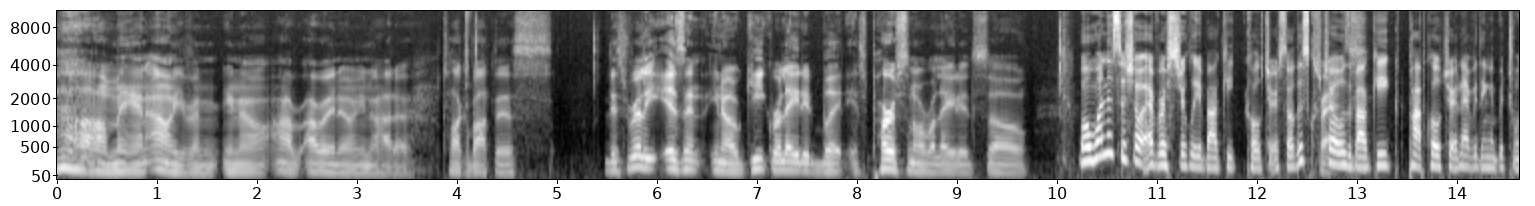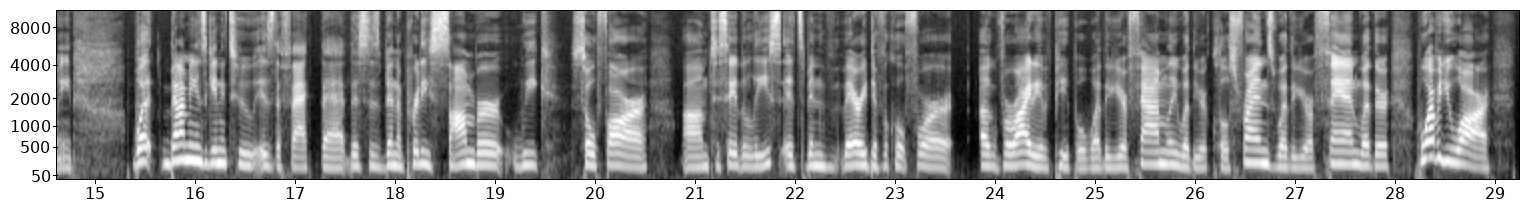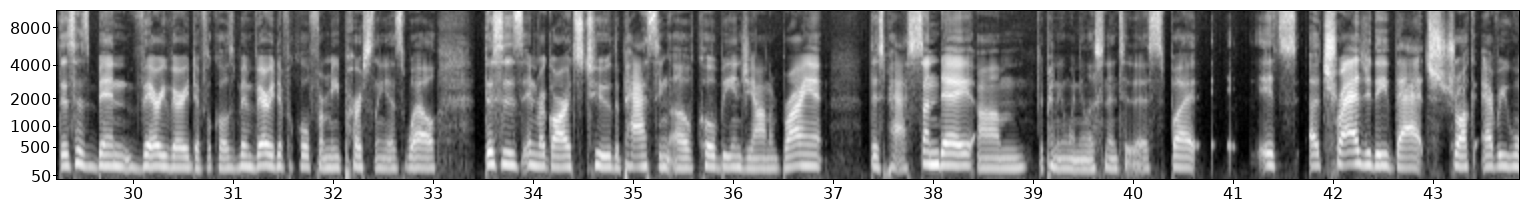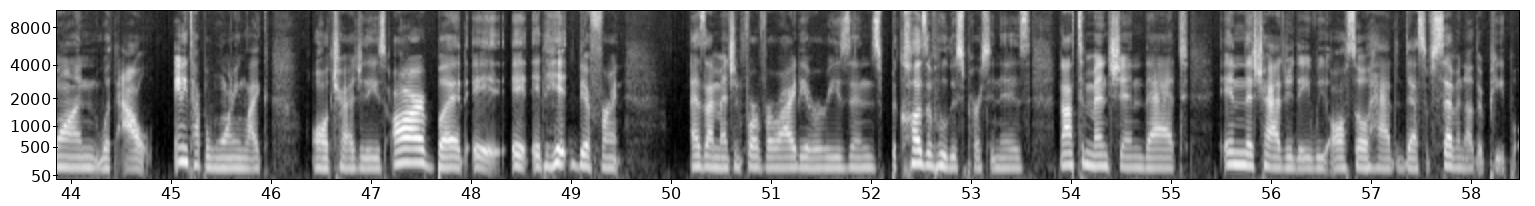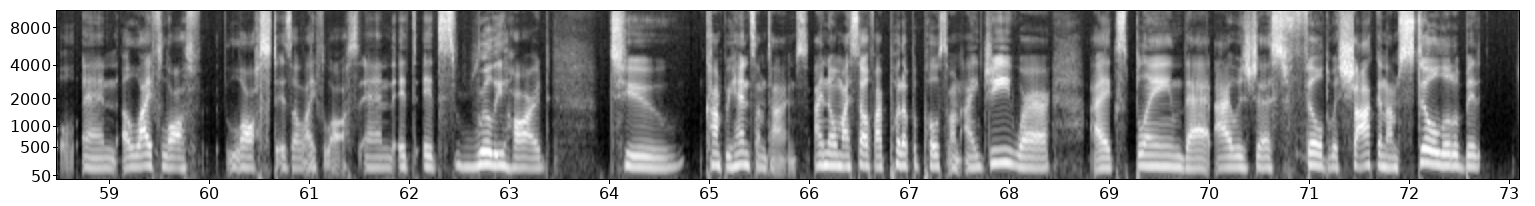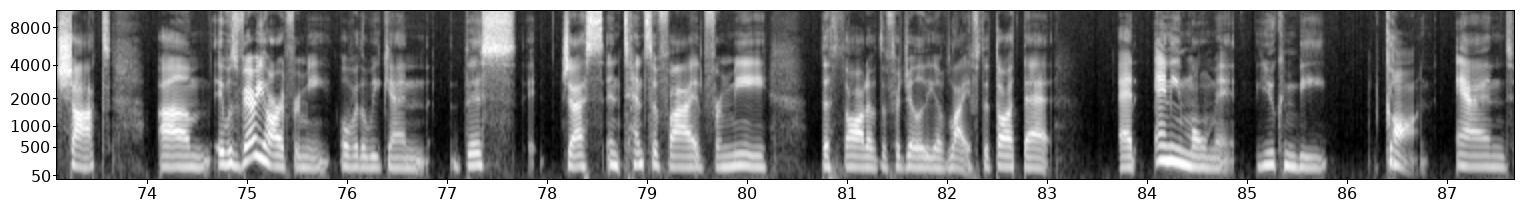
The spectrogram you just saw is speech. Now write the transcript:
Oh man, I don't even, you know, I, I really don't even know how to talk about this. This really isn't, you know, geek related, but it's personal related. So Well, when is the show ever strictly about geek culture? So this show is about geek pop culture and everything in between. What Benhameen is getting to is the fact that this has been a pretty somber week so far, um, to say the least. It's been very difficult for a variety of people, whether you're family, whether you're close friends, whether you're a fan, whether whoever you are, this has been very, very difficult. It's been very difficult for me personally as well. This is in regards to the passing of Kobe and Gianna Bryant this past Sunday, um, depending on when you're listening to this. But it's a tragedy that struck everyone without any type of warning, like all tragedies are. But it, it, it hit different, as I mentioned, for a variety of reasons because of who this person is. Not to mention that in this tragedy, we also had the deaths of seven other people, and a life lost lost is a life lost, and it's it's really hard to comprehend sometimes. I know myself, I put up a post on IG where I explained that I was just filled with shock and I'm still a little bit shocked. Um, it was very hard for me over the weekend. This just intensified for me the thought of the fragility of life, the thought that at any moment you can be gone. And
